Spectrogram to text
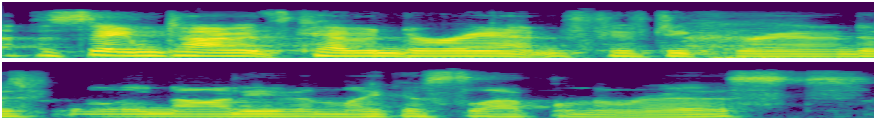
At the same time, it's Kevin Durant and 50 grand is really not even like a slap on the wrist.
